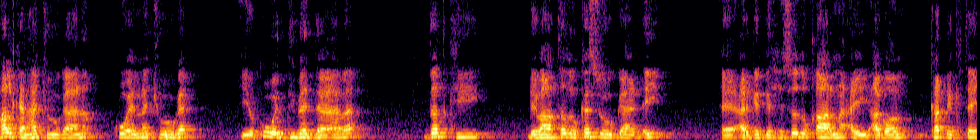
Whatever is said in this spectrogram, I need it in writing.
halkan ha joogaano kuweena jooga iyo kuwa dibaddaaba dadkii dhibaatadu ka soo gaadhay ee argagixisadu qaarna ay agoon ka dhigtay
